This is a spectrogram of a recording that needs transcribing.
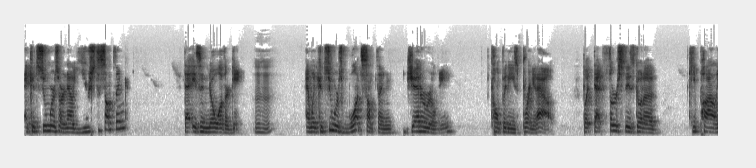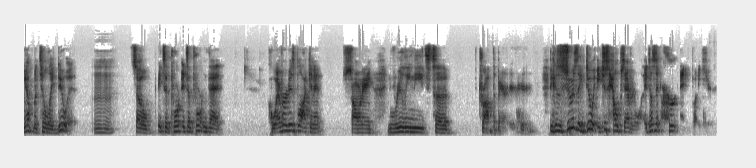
and consumers are now used to something that is in no other game. Mm-hmm. And when consumers want something, generally, companies bring it out. But that thirst is gonna keep piling up until they do it. Mm-hmm. So it's important. It's important that whoever it is blocking it, Sony, really needs to drop the barrier here. Because as soon as they do it, it just helps everyone. It doesn't hurt anybody here.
